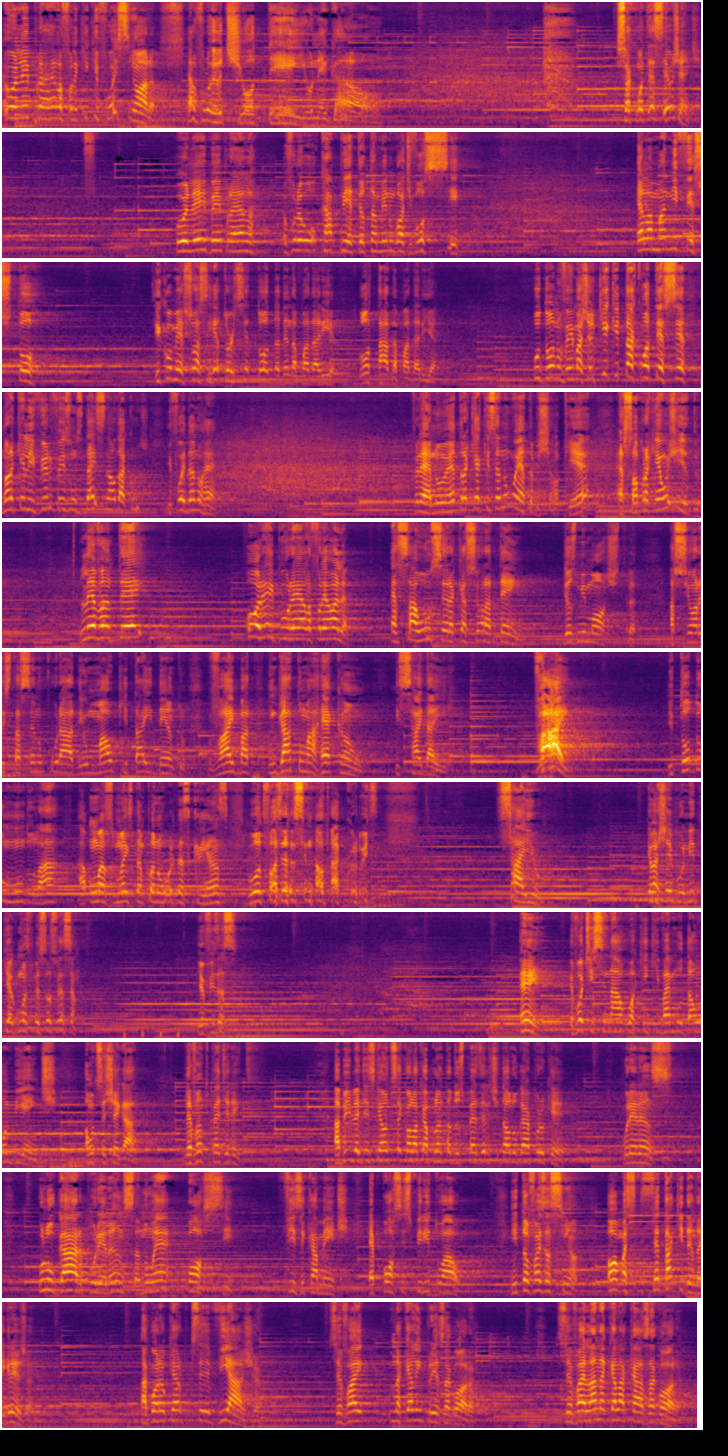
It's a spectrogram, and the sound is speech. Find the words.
Eu olhei para ela e falei: O que, que foi, senhora? Ela falou: Eu te odeio, negão. Isso aconteceu, gente. Olhei bem para ela. Eu falei: Ô capeta, eu também não gosto de você. Ela manifestou e começou a se retorcer toda dentro da padaria, lotada a padaria. O dono veio marchando, o que está acontecendo? Na hora que ele viu, ele fez uns 10 sinal da cruz e foi dando ré. Falei, é, não entra aqui, aqui você não aguenta, bichão. Aqui é, é só para quem é ungido. Levantei, orei por ela, falei: Olha, essa úlcera que a senhora tem, Deus me mostra. A senhora está sendo curada e o mal que está aí dentro vai engata uma recão e sai daí. Vai! E todo mundo lá, umas mães tampando o olho das crianças, o outro fazendo o sinal da cruz. Saiu. Eu achei bonito que algumas pessoas fez assim. E eu fiz assim. Ei, eu vou te ensinar algo aqui que vai mudar um ambiente. Aonde você chegar, levanta o pé direito. A Bíblia diz que onde você coloca a planta dos pés, ele te dá o lugar por quê? Por herança. O lugar por herança não é posse fisicamente, é posse espiritual. Então faz assim, ó. Ó, oh, mas você está aqui dentro da igreja? Agora eu quero que você viaja. Você vai naquela empresa agora. Você vai lá naquela casa agora.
